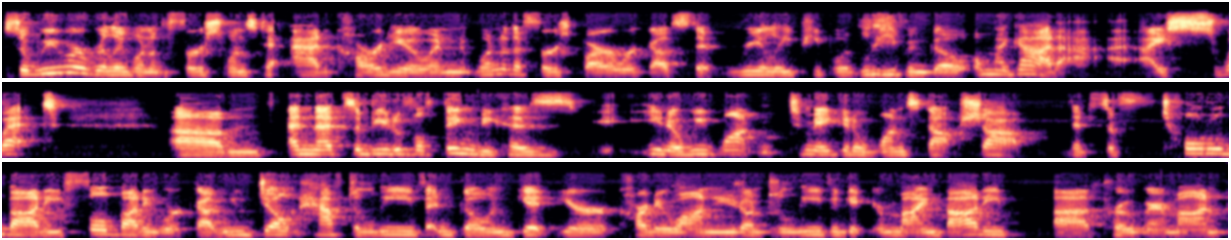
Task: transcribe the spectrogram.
So we were really one of the first ones to add cardio and one of the first barre workouts that really people would leave and go, oh my God, I, I sweat um, and that's a beautiful thing because you know we want to make it a one-stop shop. It's a total body full body workout. And you don't have to leave and go and get your cardio on. You don't have to leave and get your mind body uh, program on.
